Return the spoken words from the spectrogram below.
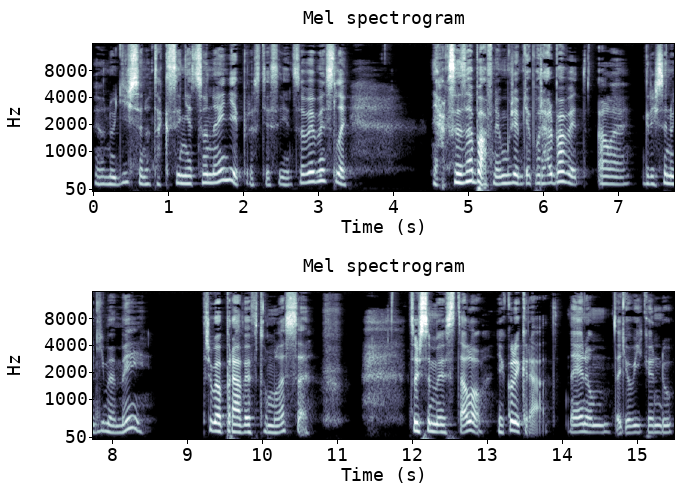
Jo, nudíš se, no tak si něco nejdi, prostě si něco vymysli. Nějak se zabav, nemůžeme tě pořád bavit, ale když se nudíme my, třeba právě v tom lese, což se mi stalo několikrát, nejenom teď o víkendu,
